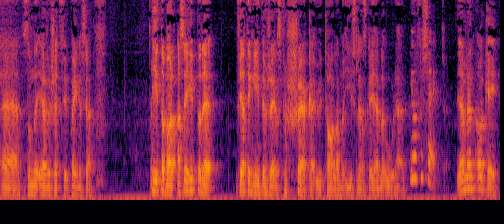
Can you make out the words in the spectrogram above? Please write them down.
Eh, som det översätts till på engelska. Jag hittade bara, alltså jag hittade För jag tänker inte ens försöka uttala några isländska jävla ord här. Jo, försök. Ja men okej,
